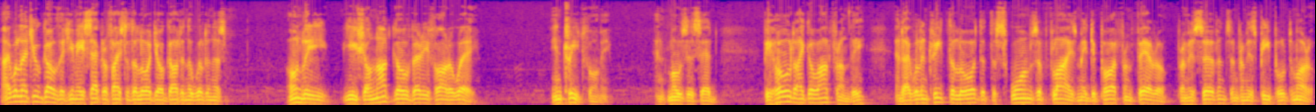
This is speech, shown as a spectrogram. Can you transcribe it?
I will let you go that ye may sacrifice to the Lord your God in the wilderness. Only ye shall not go very far away. Entreat for me. And Moses said, Behold, I go out from thee, and I will entreat the Lord that the swarms of flies may depart from Pharaoh, from his servants, and from his people tomorrow.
